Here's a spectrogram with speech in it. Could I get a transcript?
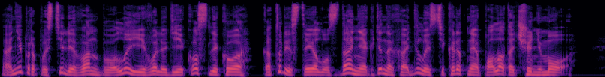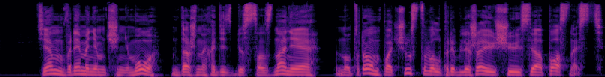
они пропустили Ван Буэлэ и его людей к ослику, который стоял у здания, где находилась секретная палата Ченьмо. Тем временем Ченьму, даже находясь без сознания, нутром почувствовал приближающуюся опасность.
